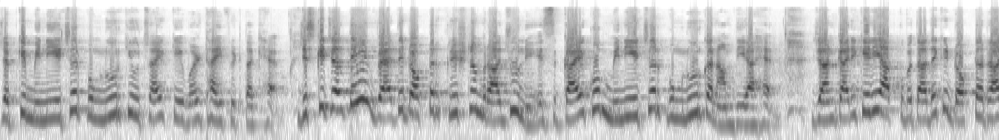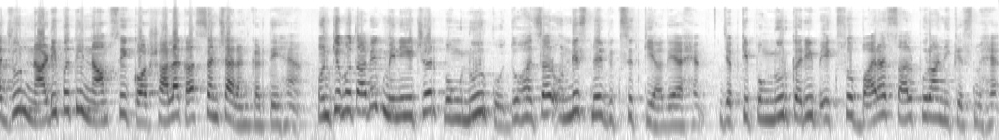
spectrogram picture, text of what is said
जबकि मिनिएचर पुंगनूर की ऊंचाई केवल ढाई फीट तक है। जिसके चलते ही वैद्य डॉक्टर कृष्णम राजू ने इस गाय को मिनिएचर पुंगनूर का नाम दिया है। जानकारी के लिए आपको बता दें कि डॉक्टर राजू नाड़ीपति नाम से गौशाला का संचालन करते हैं। उनके मुताबिक मिनिएचर पुंगनूर को 2019 में विकसित किया गया है, जबकि पुंगनूर करीब 112 साल पुरानी किस्म है।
